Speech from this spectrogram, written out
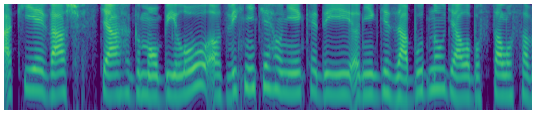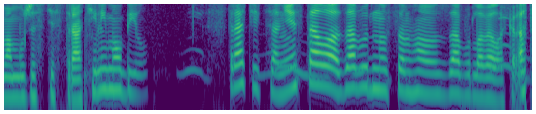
Aký je váš vzťah k mobilu? Zvyknete ho niekedy niekde zabudnúť, alebo stalo sa vám už, že ste stratili mobil? Stratiť sa nestalo a zabudnúť som ho zabudla veľakrát.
